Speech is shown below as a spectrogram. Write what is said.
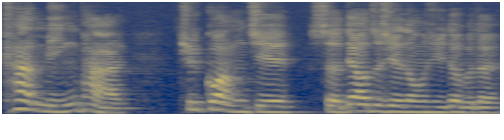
看名牌，去逛街，舍掉这些东西，对不对？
